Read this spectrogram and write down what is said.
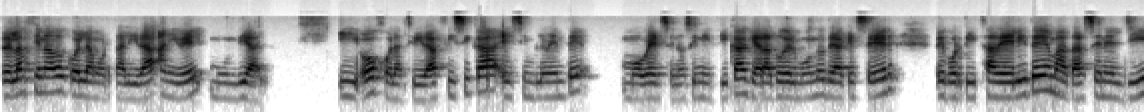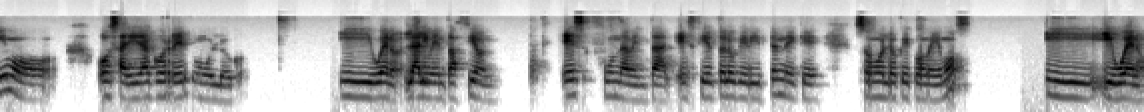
relacionado con la mortalidad a nivel mundial. Y ojo, la actividad física es simplemente moverse, no significa que ahora todo el mundo tenga que ser deportista de élite, matarse en el gym o, salir a correr como un loco. Y bueno, la alimentación es fundamental. Es cierto lo que dicen de que somos lo que comemos. y bueno,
